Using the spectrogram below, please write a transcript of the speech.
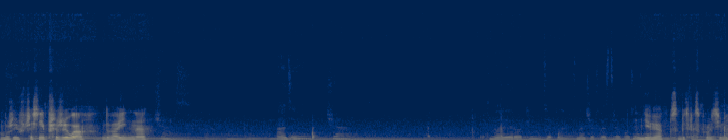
Może już wcześniej przeżyła. Dwa inne. Nie wiem, jak sobie teraz poradzimy.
